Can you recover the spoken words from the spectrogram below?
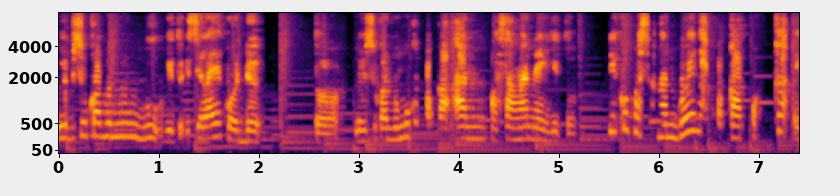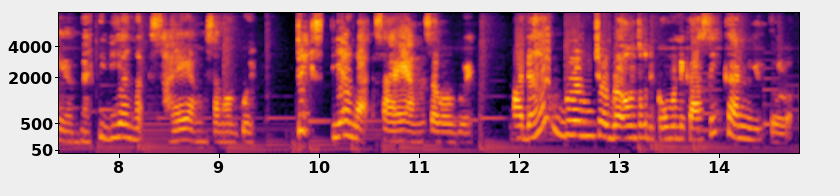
lebih suka menunggu gitu, istilahnya kode gitu loh. Lebih suka nunggu kepekaan pasangannya gitu ini kok pasangan gue nggak peka-peka ya berarti dia nggak sayang sama gue fix dia nggak sayang sama gue padahal belum coba untuk dikomunikasikan gitu loh.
